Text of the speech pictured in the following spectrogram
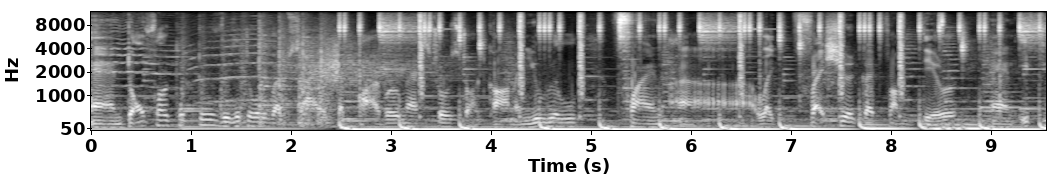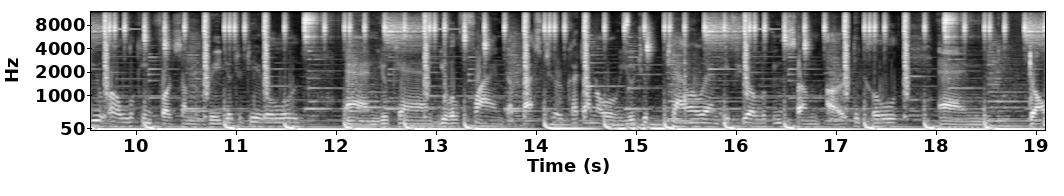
And don't forget to visit our website thebarbermasters.com and you will find uh, like fresh haircut from there and if you are looking for some video tutorials and you can you will find the best haircut on our youtube channel. And if you are looking some article and don't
